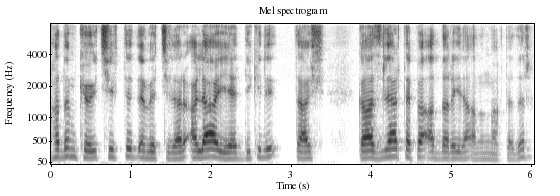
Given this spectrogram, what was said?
Hadımköy, Çifte Nöbetçiler, Alayiye, Dikili Taş, Gaziler Tepe adlarıyla anılmaktadır.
